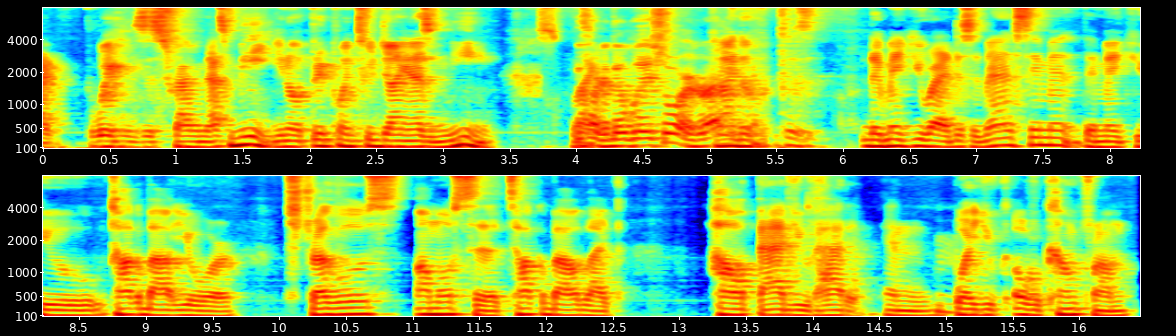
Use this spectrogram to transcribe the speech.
like the way he's describing that's me, you know, three point two Johnny, that's me. It's like a double edged sword, right? kind of because they make you write a disadvantage statement. They make you talk about your struggles, almost to talk about like how bad you've had it and hmm. what you overcome from.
